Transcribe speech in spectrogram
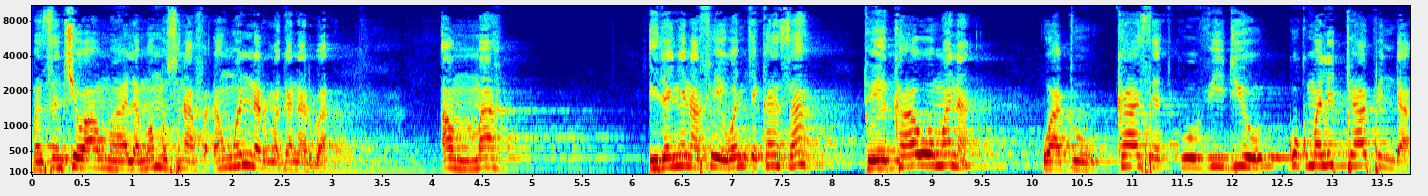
ban san cewa malamanmu suna faɗan wannan maganar ba. Amma idan yana so ya wanke kansa to ya kawo mana wato kaset ko bidiyo ko kuma littafin da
